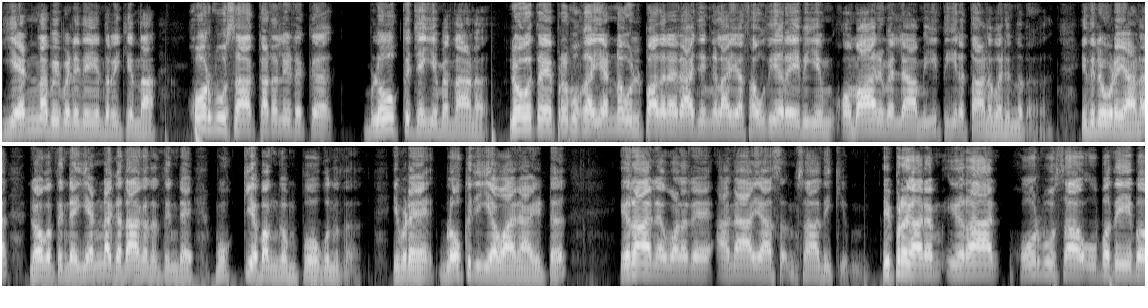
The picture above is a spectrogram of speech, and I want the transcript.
എണ്ണ വിപണി നിയന്ത്രിക്കുന്ന ഹോർമൂസ കടലിടുക്ക് ബ്ലോക്ക് ചെയ്യുമെന്നാണ്. ലോകത്തെ പ്രമുഖ എണ്ണ ഉൽപാദന രാജ്യങ്ങളായ സൗദി അറേബ്യയും ഒമാനുമെല്ലാം ഈ തീരത്താണ് വരുന്നത്. ഇതിലൂടെയാണ് ലോകത്തിന്റെ എണ്ണ ഗതാഗതത്തിന്റെ മുഖ്യ പങ്കും പോകുന്നത്. ഇവിടെ ബ്ലോക്ക് ചെയ്യുവാനായിട്ട് ഇറാന് വളരെ അനായാസം സാധിക്കും. ഇപ്രകാരം ഇറാൻ ഹോർമൂസ ഉപദ്വീപ്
